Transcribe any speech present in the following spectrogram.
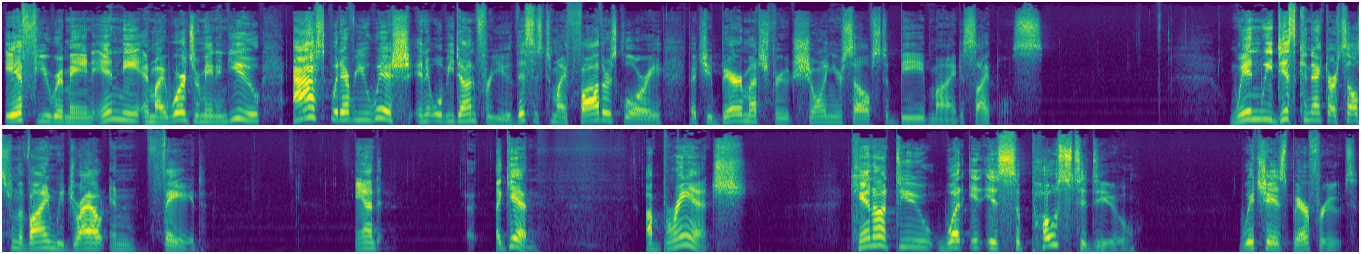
If you remain in me and my words remain in you, ask whatever you wish and it will be done for you. This is to my Father's glory that you bear much fruit, showing yourselves to be my disciples. When we disconnect ourselves from the vine, we dry out and fade. And uh, again, a branch cannot do what it is supposed to do, which is bear fruit,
